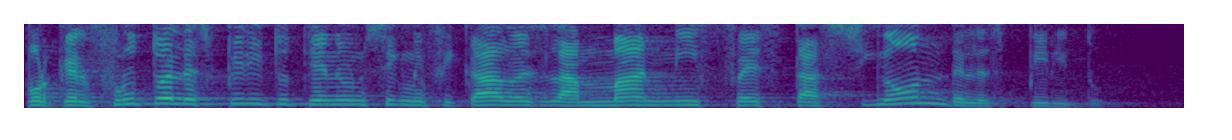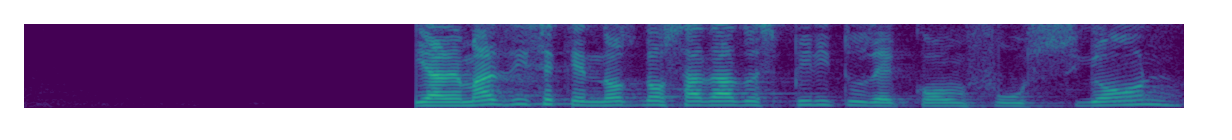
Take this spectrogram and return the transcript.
Porque el fruto del Espíritu tiene un significado, es la manifestación del Espíritu. Y además dice que no nos ha dado espíritu de confusión.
